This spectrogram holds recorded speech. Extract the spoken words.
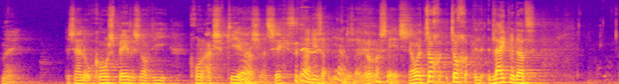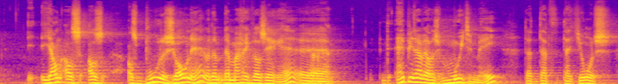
Nee. Er zijn ook gewoon spelers nog die gewoon accepteren Ja. als je wat zegt. Ja, die zijn, ja, die zijn er ook nog steeds. Ja, maar toch, toch lijkt me dat Jan als, als, als boerenzoon, hè, want dat, dat mag ik wel zeggen, hè, eh, Ja. Heb je daar wel eens moeite mee? Dat, dat, dat jongens,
